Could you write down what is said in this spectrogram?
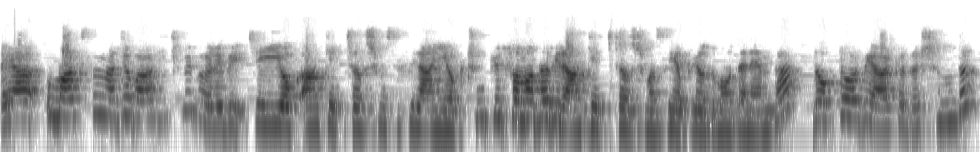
ya bu Marx'ın acaba hiç mi böyle bir şeyi yok, anket çalışması falan yok? Çünkü Soma'da bir anket çalışması yapıyordum o dönemde. Doktor bir arkadaşımdı.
